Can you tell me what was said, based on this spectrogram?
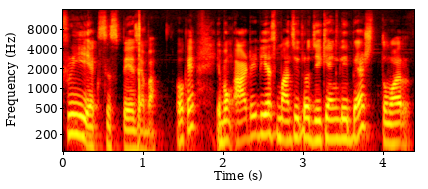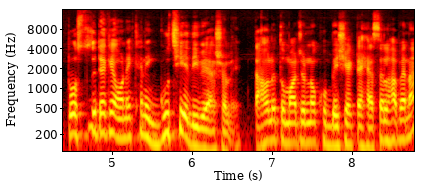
ফ্রি অ্যাক্সেস পেয়ে যাবা ওকে এবং আরডিডিএস মানচিত্র জিকে অ্যাংলি ব্যাচ তোমার প্রস্তুতিটাকে অনেকখানি গুছিয়ে দিবে আসলে। তাহলে তোমার জন্য খুব বেশি একটা হ্যাসেল হবে না।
